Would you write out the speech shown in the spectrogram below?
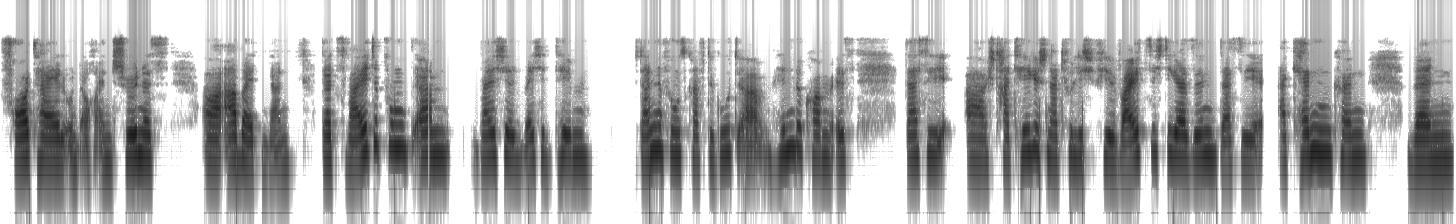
Vorteil und auch ein schönes äh, Arbeiten dann. Der zweite Punkt, ähm, welche, welche Themen gestandene Führungskräfte gut äh, hinbekommen, ist, dass sie äh, strategisch natürlich viel weitsichtiger sind, dass sie erkennen können, wenn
